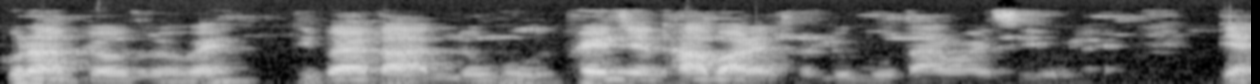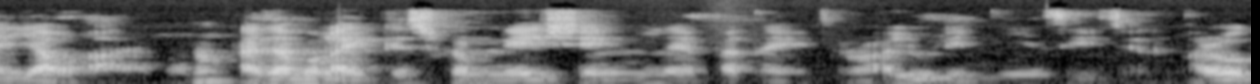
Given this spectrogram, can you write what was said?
ခုနပြောသလိုပဲဒီဘက်ကလူမှုဖယ်ကျင်ထားပါတယ်ဆိုလူမှုတိုင်းဝိုင်းစီကိုလည်း ပြန်ရောက်လာတယ်ပေါ့နော်ဒါကြောင့်မို့လိုက် discrimination နဲ့ပတ်သက်ရင်ကျွန်တော်အဲ့လိုလေးမြင်စေချင်တယ်ဘာလို့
